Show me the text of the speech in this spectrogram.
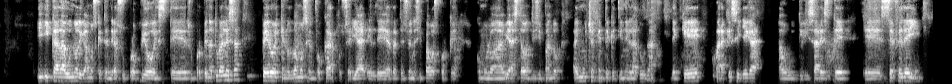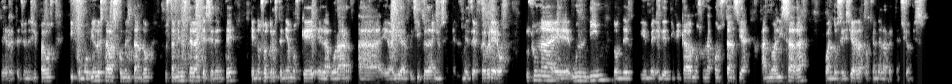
y, cada uno, digamos, que tendría su, propio, este, su propia naturaleza, pero el que nos vamos a enfocar pues, sería el de retenciones y pagos, porque como lo había estado anticipando, hay mucha gente que tiene la duda de qué, para qué se llega a utilizar este eh, CFDI de retenciones y pagos, y como bien lo estabas comentando, pues también está el antecedente que nosotros teníamos que elaborar a, eh, ahí al principio de años, en el mes de febrero, pues una, eh, un DIN donde identificábamos una constancia anualizada cuando se hacía la cuestión de las retenciones.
